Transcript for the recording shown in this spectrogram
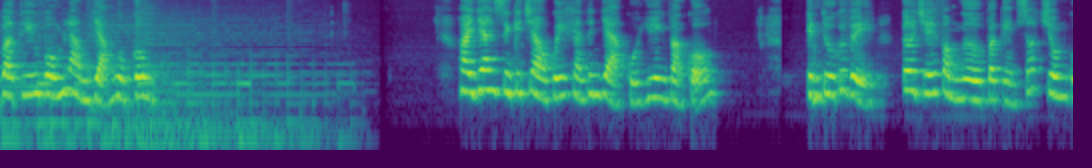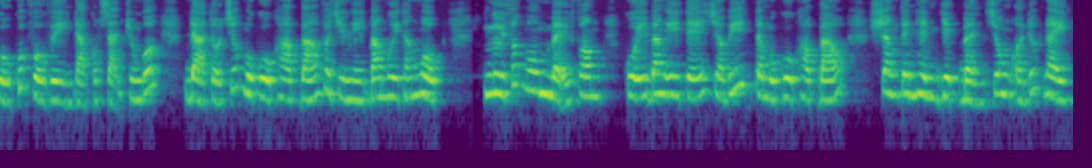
và thiếu vốn làm giảm nguồn cung. Hoài Giang xin kính chào quý khán thính giả của Duyên Vàng Cổ. Kính thưa quý vị, cơ chế phòng ngừa và kiểm soát chung của Quốc vụ viện Đảng Cộng sản Trung Quốc đã tổ chức một cuộc họp báo vào chiều ngày 30 tháng 1. Người phát ngôn Mệ Phong của Ủy ban Y tế cho biết tại một cuộc họp báo rằng tình hình dịch bệnh chung ở nước này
